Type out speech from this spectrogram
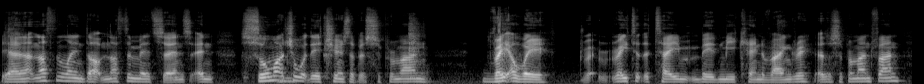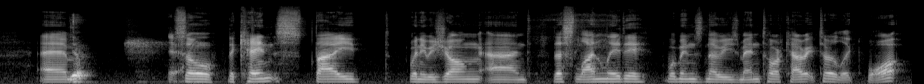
yeah, nothing lined up, nothing made sense, and so much of what they changed about Superman right away, right at the time, made me kind of angry as a Superman fan. Um, Yep. Yeah. So the Kents died when he was young, and this landlady woman's now his mentor character. Like what?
